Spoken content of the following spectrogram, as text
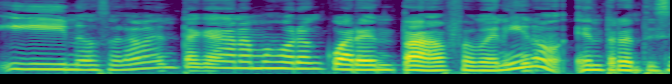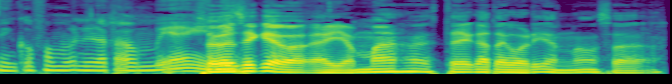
Y no solamente que ganamos oro en 40 femenino, en 35 femenino también. Se Y- así que hay más este, categorías, ¿no? O sea,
